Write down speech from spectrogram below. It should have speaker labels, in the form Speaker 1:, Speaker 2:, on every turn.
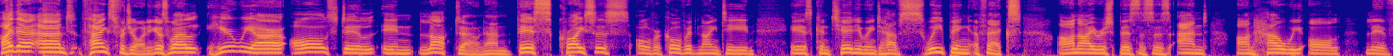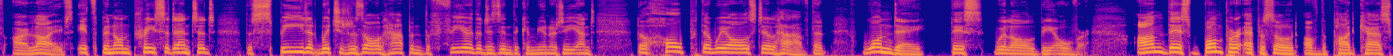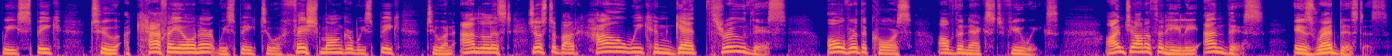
Speaker 1: Hi there, and thanks for joining us. Well, here we are, all still in lockdown, and this crisis over COVID 19 is continuing to have sweeping effects on Irish businesses and on how we all live our lives. It's been unprecedented, the speed at which it has all happened, the fear that is in the community, and the hope that we all still have that one day this will all be over. On this bumper episode of the podcast, we speak to a cafe owner, we speak to a fishmonger, we speak to an analyst just about how we can get through this over the course of the next few weeks. I'm Jonathan Healy, and this is Red Business.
